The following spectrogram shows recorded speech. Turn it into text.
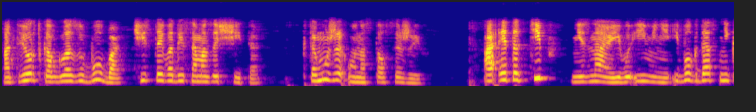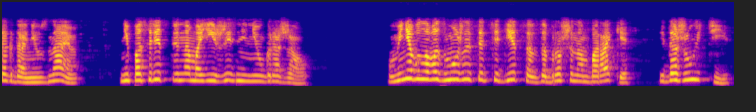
Отвертка в глазу Боба – чистой воды самозащита. К тому же он остался жив. А этот тип, не знаю его имени и бог даст никогда не узнаю, непосредственно моей жизни не угрожал. У меня была возможность отсидеться в заброшенном бараке и даже уйти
